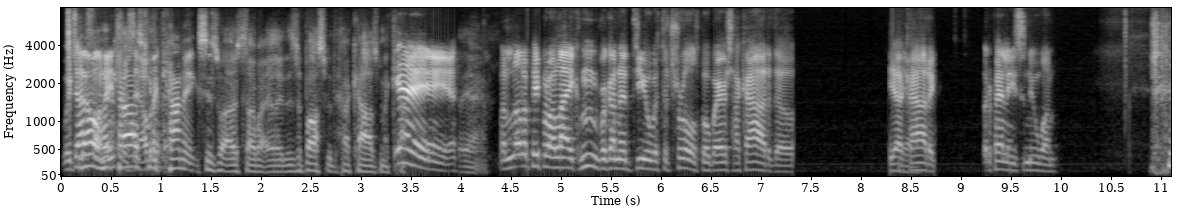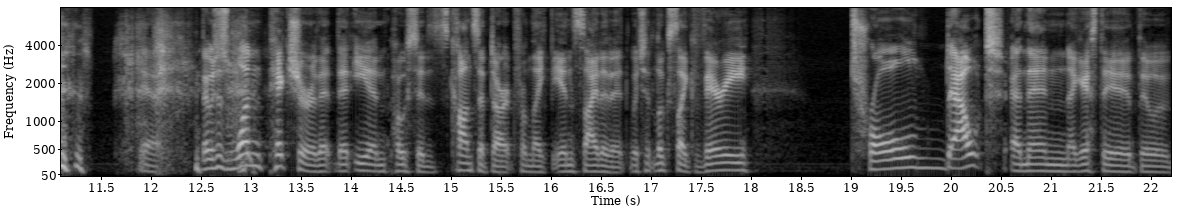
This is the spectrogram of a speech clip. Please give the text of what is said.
which I no, found interesting. Hakkar's mechanics is what I was talking about earlier. There's a boss with Hakkar's Yeah, mechanics. yeah, yeah, yeah. Yeah. But a lot of people are like, hmm, we're gonna deal with the trolls, but where's Hakkar though? The Yeah. But apparently it's a new one. Yeah. There was just one picture that, that Ian posted. It's concept art from like the inside of it, which it looks like very trolled out. And then I guess they they,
